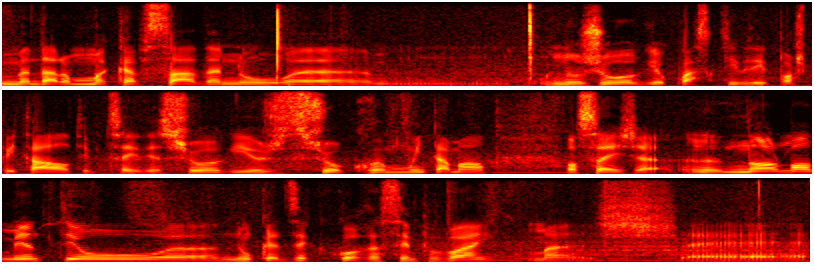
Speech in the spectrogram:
mandaram uma cabeçada no, uh, no jogo eu quase que tive de ir para o hospital, tive de sair desse jogo e esse jogo correu muito a mal. Ou seja, normalmente eu, uh, não quer dizer que corra sempre bem, mas é,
